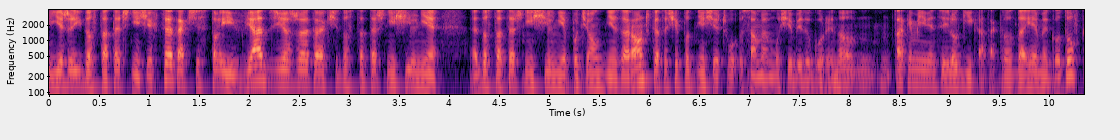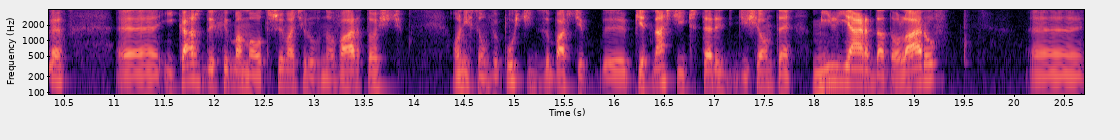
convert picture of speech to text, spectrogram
jeżeli dostatecznie się chce, tak się stoi w wiadzie, to jak się dostatecznie silnie, dostatecznie silnie pociągnie za rączkę, to się podniesie samemu siebie do góry. No taka mniej więcej logika, tak rozdajemy gotówkę i każdy chyba ma otrzymać równowartość oni chcą wypuścić, zobaczcie, 15,4 y, miliarda dolarów e,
